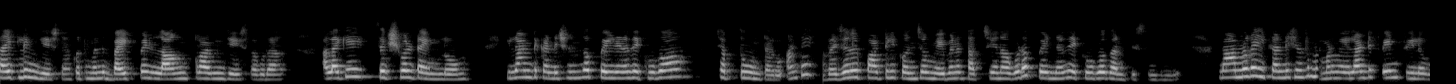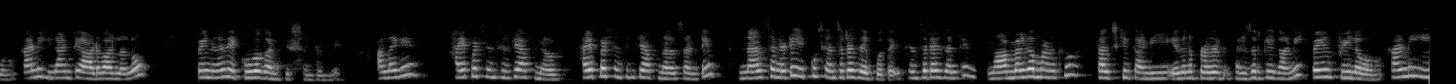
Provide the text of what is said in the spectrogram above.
సైక్లింగ్ చేసినా కొంతమంది బైక్ పెయిన్ లాంగ్ ట్రావెలింగ్ చేసినా కూడా అలాగే సెక్షువల్ టైంలో ఇలాంటి కండిషన్స్లో పెయిన్ అనేది ఎక్కువగా చెప్తూ ఉంటారు. అంటే వెజనల్ పార్టీకి కొంచెం ఏమైనా టచ్ అయినా కూడా పెయిన్ అనేది ఎక్కువగా కనిపిస్తుంటుంది. నార్మల్గా ఈ కండిషన్స్ మనం ఎలాంటి పెయిన్ ఫీల్ అవ్వం కానీ ఇలాంటి ఆడవాళ్ళలో పెయిన్ అనేది ఎక్కువగా కనిపిస్తుంటుంది. అలాగే hyper sensitivity of nerves hyper sensitivity of nerves అంటే నర్వ్స్ అనేవి ఎక్కువ సెన్సిటైజ్ అయిపోతాయి. సెన్సిటైజ్ అంటే నార్మల్గా మనకు టచ్కి కానీ ఏదైనా ప్రెజర్కి కానీ పెయిన్ ఫీల్ అవ్వం కానీ ఈ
